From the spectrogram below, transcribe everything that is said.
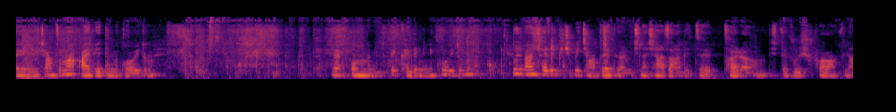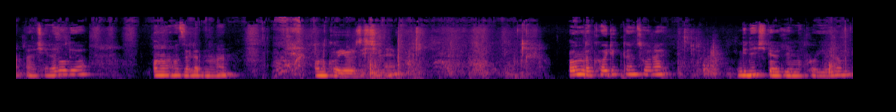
Ee, çantama iPad'imi koydum. Ve onunla birlikte kalemini koydum. Böyle ben şöyle küçük bir çanta yapıyorum. İçine şarj aleti, tarağım, işte ruj falan filan öyle şeyler oluyor. Onu hazırladım ben. Onu koyuyoruz içine. Onu da koyduktan sonra güneş gözlüğümü koyuyorum.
